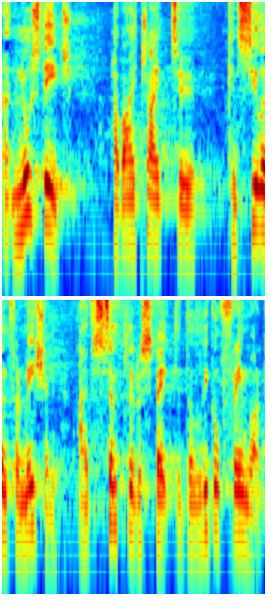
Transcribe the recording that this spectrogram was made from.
at no stage have I tried to conceal information. I've simply respected the legal framework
